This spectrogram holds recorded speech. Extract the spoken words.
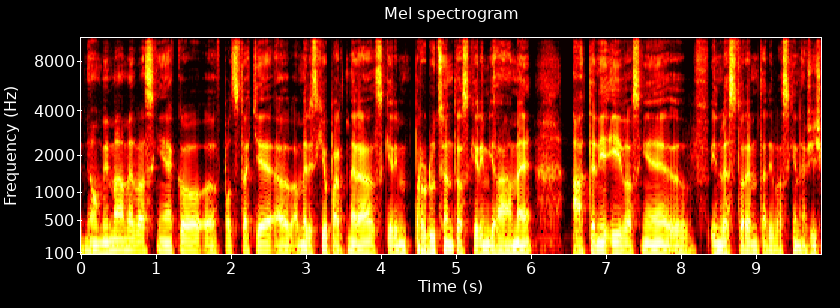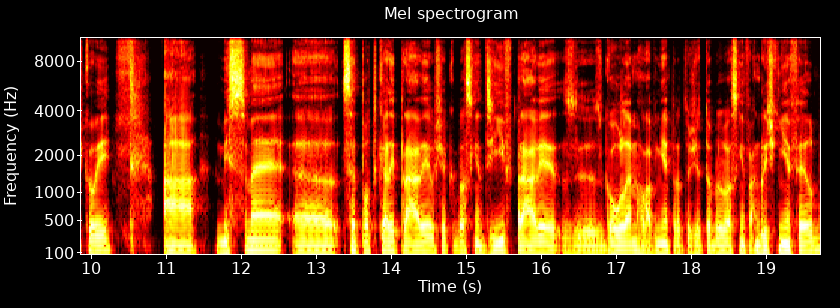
No, my máme vlastně jako eh, v podstatě eh, amerického partnera, s kterým producenta, s kterým děláme. A ten je i vlastně eh, investorem tady vlastně na Žižkovi. A my jsme se potkali právě už jako vlastně dřív, právě s, s Goulem hlavně, protože to byl vlastně v angličtině film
